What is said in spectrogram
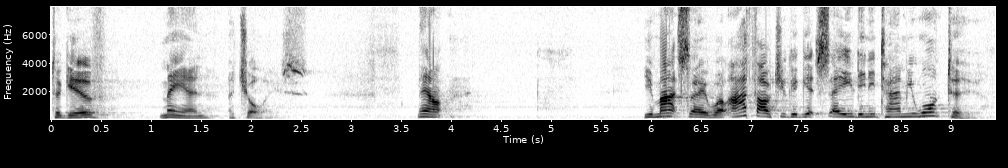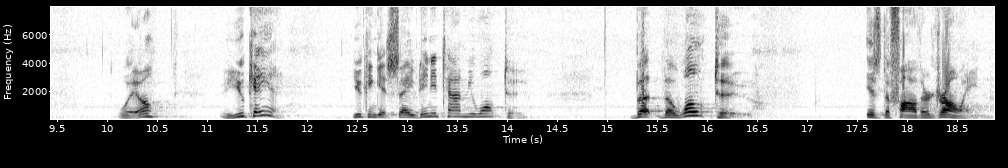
to give man a choice. Now, you might say, Well, I thought you could get saved anytime you want to. Well, you can. You can get saved anytime you want to. But the want to is the Father drawing.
